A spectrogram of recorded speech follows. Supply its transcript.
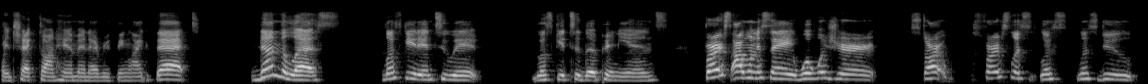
and checked on him and everything like that. Nonetheless, let's get into it. Let's get to the opinions. First, I want to say, what was your start? First, let's let's let's do.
